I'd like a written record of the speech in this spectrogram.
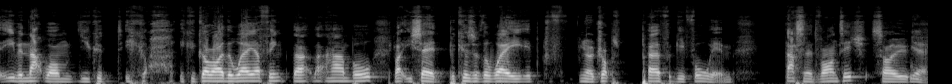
even that one, you could, it could, go either way. I think that, that handball, like you said, because of the way it, you know, drops perfectly for him, that's an advantage. So Yeah,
